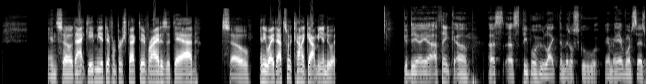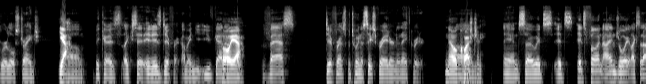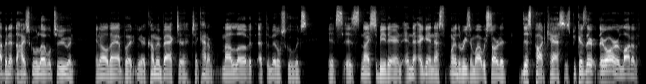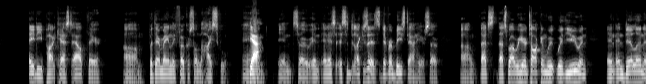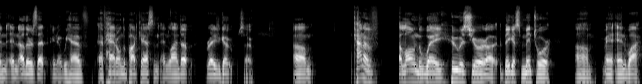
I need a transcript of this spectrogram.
and so that gave me a different perspective, right, as a dad. So anyway, that's what kind of got me into it. Good deal. Yeah, I think um, us us people who like the middle school. I mean, everyone says we're a little strange. Yeah. Um, because like I said, it is different. I mean, you, have got oh a, yeah a vast difference between a sixth grader and an eighth grader. No um, question. And so it's it's it's fun. I enjoy it. Like I said, I've been at the high school level too, and and all that. But you know, coming back to to kind of my love at, at the middle school, it's it's it's nice to be there. And and again, that's one of the reason why we started this podcast is because there there are a lot of AD podcast out there, um, but they're mainly focused on the high school. And, yeah. And so, and, and it's, it's like you said, it's a different beast down here. So um, that's that's why we're here talking with, with you and, and, and Dylan and, and others that you know we have have had on the podcast and, and lined up ready to go. So, um, kind of along the way, who was your uh, biggest mentor, um, and, and why?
